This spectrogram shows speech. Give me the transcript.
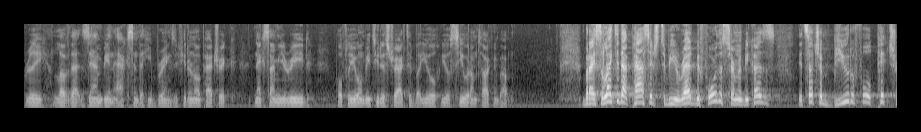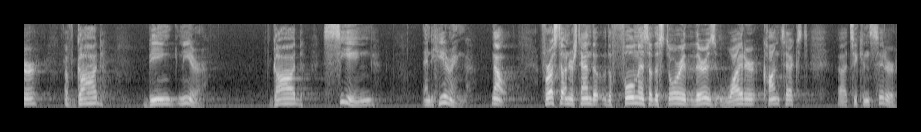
really love that Zambian accent that he brings. If you don't know Patrick, next time you read, hopefully you won't be too distracted, but you'll, you'll see what I'm talking about. But I selected that passage to be read before the sermon because it's such a beautiful picture of God being near, God seeing and hearing. Now, for us to understand the, the fullness of the story, there is wider context uh, to consider.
